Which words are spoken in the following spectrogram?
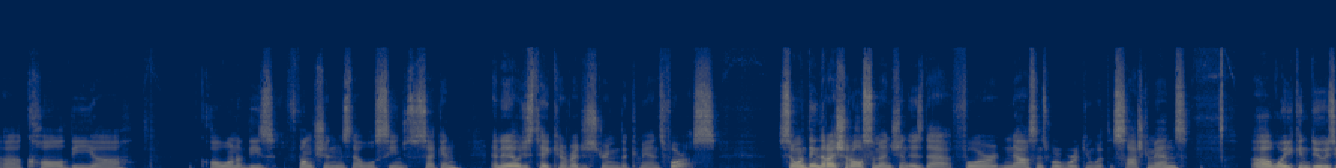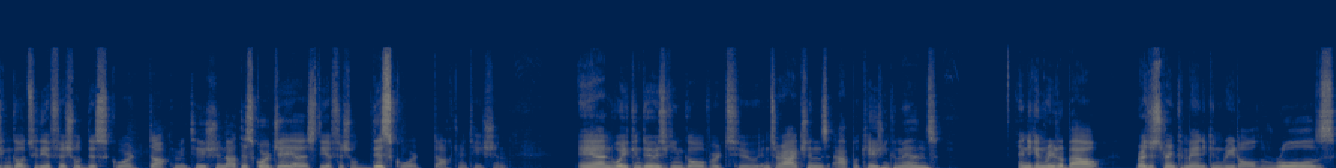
uh, call the uh, call one of these functions that we'll see in just a second, and it'll just take care of registering the commands for us. So one thing that I should also mention is that for now, since we're working with the slash commands, uh, what you can do is you can go to the official Discord documentation, not Discord.js, the official Discord documentation. And what you can do is you can go over to interactions, application commands, and you can read about registering command. You can read all the rules.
